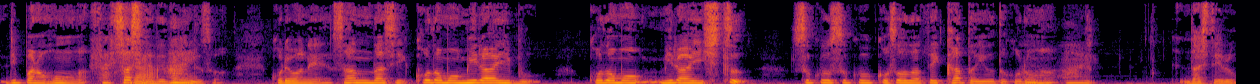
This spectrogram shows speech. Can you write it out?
立派な本が、冊子が出てるんですわ。これはね、三田市子ども未来部、子ども未来室、すくすく子育て課というところがはい。出している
